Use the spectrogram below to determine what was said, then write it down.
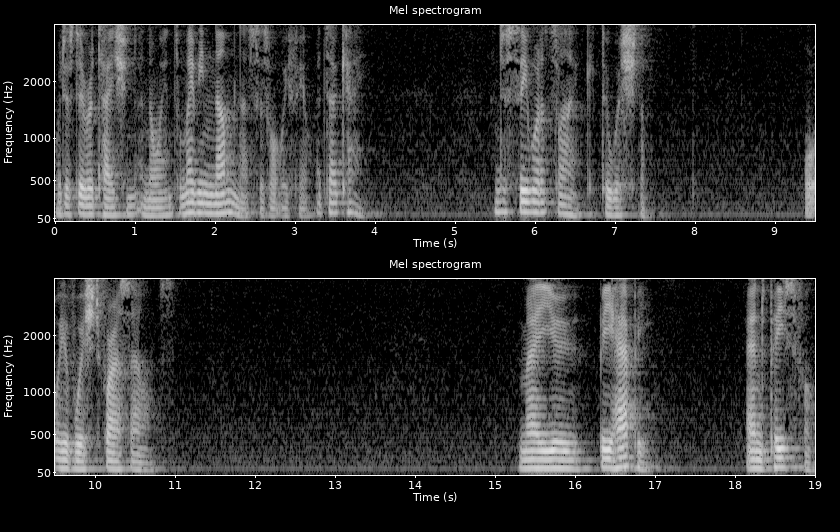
Or just irritation, annoyance, or maybe numbness is what we feel. It's okay. And just see what it's like to wish them what we have wished for ourselves. May you be happy and peaceful.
